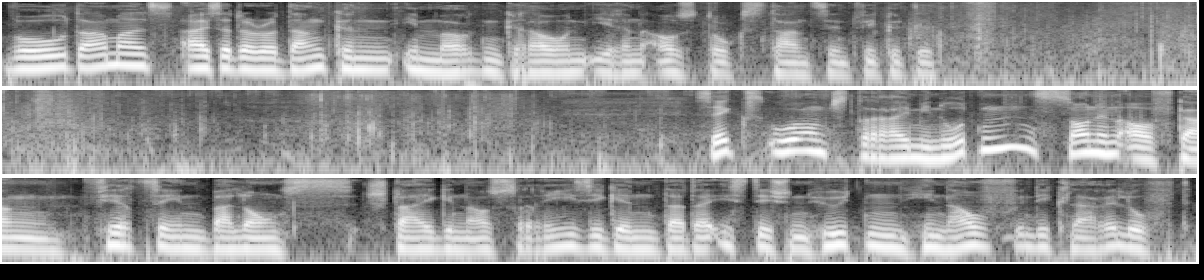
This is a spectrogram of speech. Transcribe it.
wo damals Isadora Duncan im Morgengrauen ihren Ausdruckstanz entwickelte. 6 Uhr und 3 Minuten, Sonnenaufgang. 14 Ballons steigen aus riesigen dadaistischen Hüten hinauf in die klare Luft.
